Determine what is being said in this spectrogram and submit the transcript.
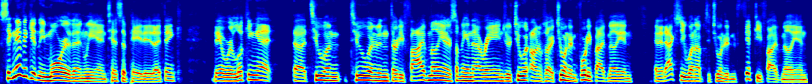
significantly more than we anticipated. I think they were looking at uh, 200, 235 million or something in that range, or two, oh, I'm sorry, 245 million, and it actually went up to 255 million.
